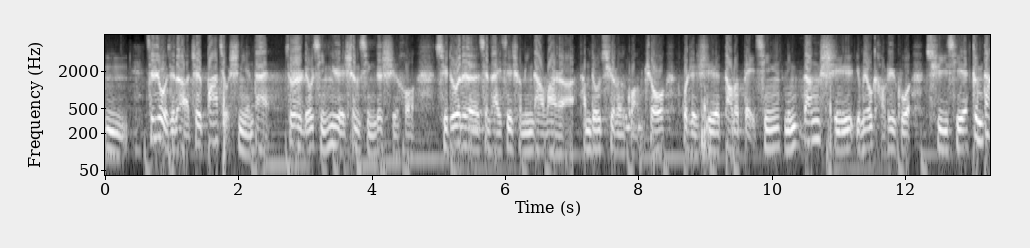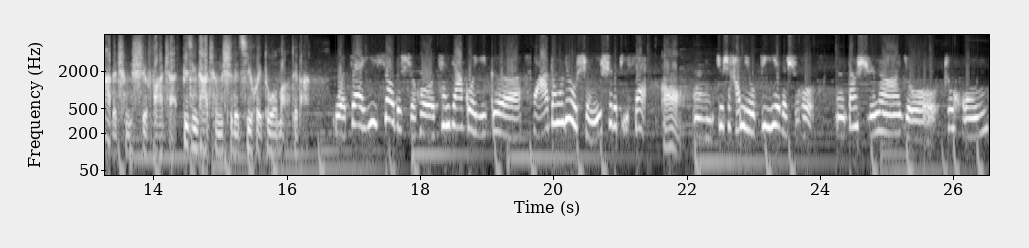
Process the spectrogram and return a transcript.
嗯，其实我觉得啊，这八九十年代就是流行音乐盛行的时候，许多的现在一些成名大腕儿啊，他们都去了广州，或者是到了北京。您当时有没有考虑过去一些更大的城市发展？毕竟大城市的机会多。对吧？我在艺校的时候参加过一个华东六省一市的比赛。哦。嗯，就是还没有毕业的时候，嗯，当时呢有朱红，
